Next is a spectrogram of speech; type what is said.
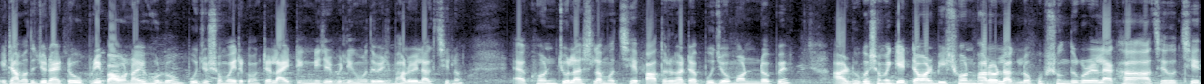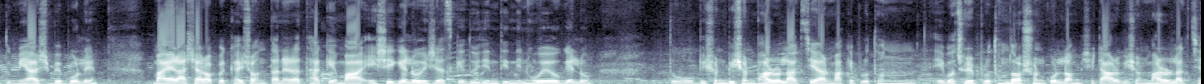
এটা আমাদের জন্য একটা উপরি পাওনাই হলো। পুজোর সময় এরকম একটা লাইটিং নিজের বিল্ডিংয়ের মধ্যে বেশ ভালোই লাগছিল। এখন চলে আসলাম হচ্ছে পাথরঘাটা পুজো মণ্ডপে। আর ঢোকার সময় গেটটা আমার ভীষণ ভালো লাগল। খুব সুন্দর করে লেখা আছে হচ্ছে, তুমি আসবে বলে। মায়ের আসার অপেক্ষায় সন্তানেরা থাকে, মা এসে গেল, এসে আজকে দুই দিন, তিন দিন হয়েও গেল। তো ভীষণ ভীষণ ভালো লাগছে আর মাকে প্রথম, এই বছরের প্রথম দর্শন করলাম, সেটা আরও ভীষণ ভালো লাগছে।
